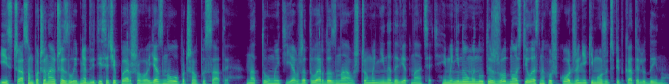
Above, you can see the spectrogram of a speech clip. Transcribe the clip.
І з часом, починаючи з липня 2001-го, я знову почав писати. На ту мить я вже твердо знав, що мені не 19, і мені не оминути жодного з тілесних ушкоджень, які можуть спіткати людину.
